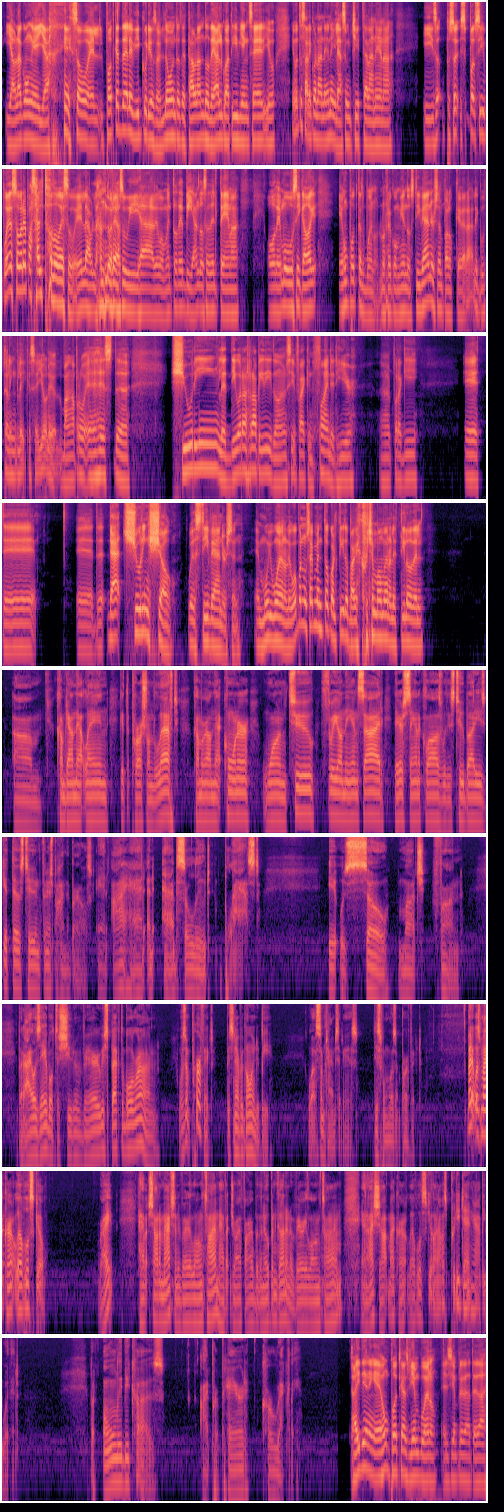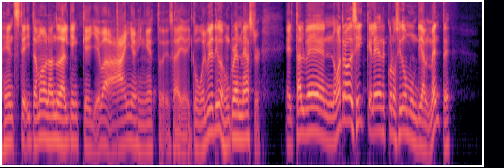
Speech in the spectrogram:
Y habla con ella. Eso, el podcast de él es bien curioso. Él de momento te está hablando de algo a ti bien serio. Y de momento sale con la nena y le hace un chiste a la nena. Y pues, pues, si puede sobrepasar todo eso, él hablándole a su hija, de momento desviándose del tema o de música. Es un podcast bueno, lo recomiendo. Steve Anderson, para los que verán, les gusta el inglés, qué sé yo, le van a probar. Es de Shooting, les digo ahora rapidito, let me see if I can find it here. A ver por aquí. Este. Eh, That Shooting Show with Steve Anderson. Es muy bueno. Le voy a poner un segmento cortito para que escuchen más o menos el estilo del. Um, come down that lane, get the brush on the left, come around that corner, one, two, three on the inside. There's Santa Claus with his two buddies. Get those two and finish behind the barrels. And I had an absolute blast. It was so much fun. But I was able to shoot a very respectable run. It wasn't perfect, but it's never going to be. Well, sometimes it is. This one wasn't perfect. But it was my current level of skill, right? Haven't shot a match in a very long time, haven't dry fired with an open gun in a very long time, and I shot my current level of skill, and I was pretty dang happy with it. But only because I prepared correctly. Ahí tienen, es un podcast bien bueno. Él siempre te da gente. Y estamos hablando de alguien que lleva años en esto. O sea, y como vuelvo y les digo, es un Grandmaster. Él tal vez, no me atrevo a decir que él es reconocido mundialmente.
